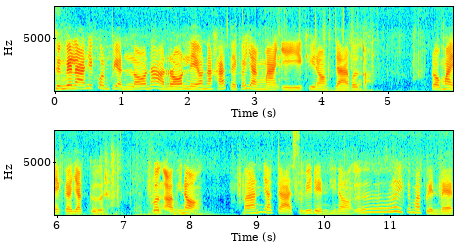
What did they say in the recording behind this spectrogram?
ถึงเวลาที่คนเปลี่ยนล้อหน้าร้อนแล้วนะคะ แต่ก็ยังมาอีกพี่น้องจ้าเบิ่งเอาดอกไม้ก็อยากเกิด เบิ่งเอาพี่น้องบรรยากาศสวีเดนพี่น้องเอ้ยขึ้นมาเป็นแบบ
